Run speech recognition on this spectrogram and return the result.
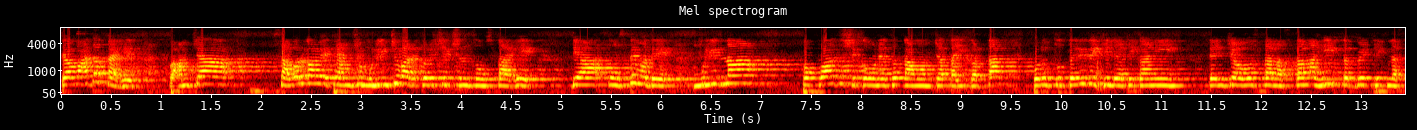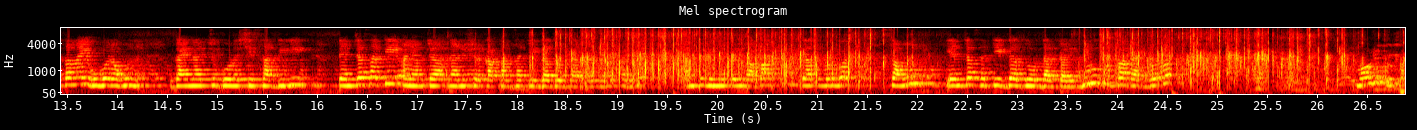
त्या वादक आहेत. आमच्या सावरगाव येथे आमची मुलींची वारकरी शिक्षण संस्था आहे. त्या संस्थेमध्ये मुलींना पकवाज शिकवण्याचं काम आमच्या ताई करतात. परंतु तरी देखील या ठिकाणी त्यांची अवस्था नसतानाही तब्येत ठीक नसतानाही उभं राहून गायनाची गोड अशी साथ दिली. त्यांच्यासाठी आणि आमच्या ज्ञानेश्वर काकांसाठी एकदा जोरदार टाळी पाहिजे. आमचे विनोदी बाबा असतील त्याचबरोबर साऊंड यांच्यासाठी एकदा जोरदार टाळी. गुरु कृपा काय बरोबर मौली कृपा.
